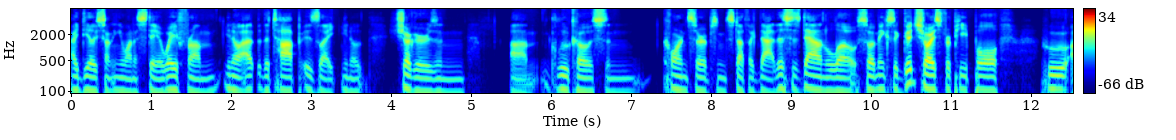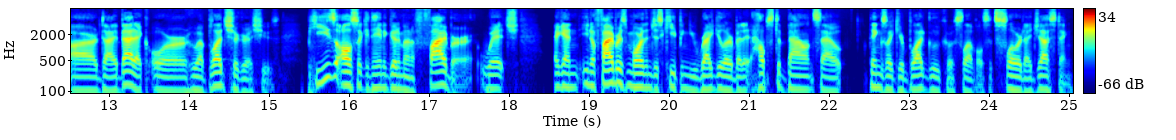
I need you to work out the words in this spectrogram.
ideally something you want to stay away from. You know, at the top is like you know sugars and um, glucose and corn syrups and stuff like that. This is down low, so it makes a good choice for people who are diabetic or who have blood sugar issues. Peas also contain a good amount of fiber, which again, you know, fiber is more than just keeping you regular, but it helps to balance out things like your blood glucose levels. It's slower digesting.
